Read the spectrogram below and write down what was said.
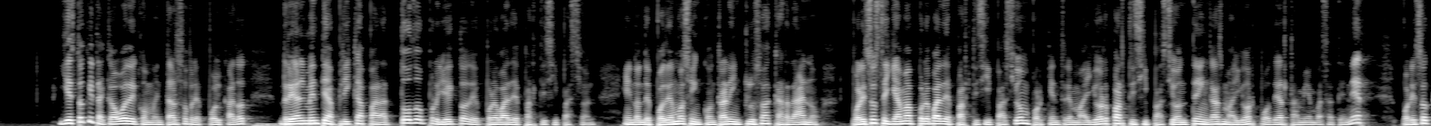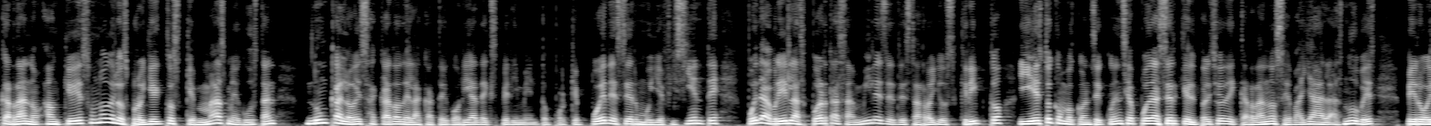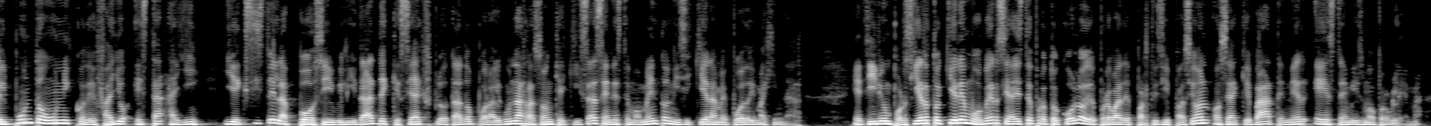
Y esto que te acabo de comentar sobre Polkadot realmente aplica para todo proyecto de prueba de participación, en donde podemos encontrar incluso a Cardano. Por eso se llama prueba de participación, porque entre mayor participación tengas, mayor poder también vas a tener. Por eso Cardano, aunque es uno de los proyectos que más me gustan, nunca lo he sacado de la categoría de experimento, porque puede ser muy eficiente, puede abrir las puertas a miles de desarrollos cripto, y esto como consecuencia puede hacer que el precio de Cardano se vaya a las nubes, pero el punto único de fallo está allí y existe la posibilidad de que sea explotado por alguna razón que quizás en este momento ni siquiera me puedo imaginar. Ethereum, por cierto, quiere moverse a este protocolo de prueba de participación, o sea que va a tener este mismo problema.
